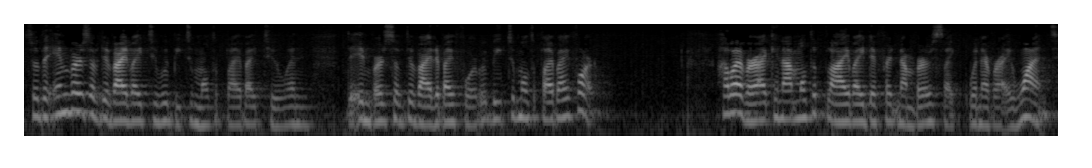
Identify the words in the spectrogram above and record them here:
So the inverse of divide by 2 would be to multiply by 2 and the inverse of divided by 4 would be to multiply by 4. However, I cannot multiply by different numbers like whenever I want.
